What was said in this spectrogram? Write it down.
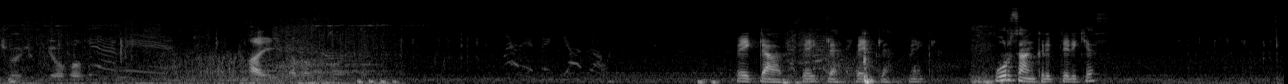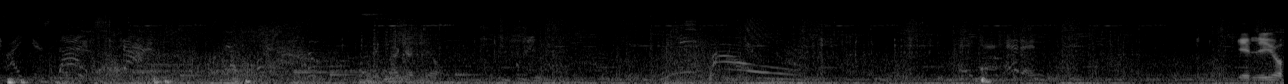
Çocuk yok oldu. Ay yalan. Bekle abi bekle bekle bekle. Vursan kripleri kes. Geliyor.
